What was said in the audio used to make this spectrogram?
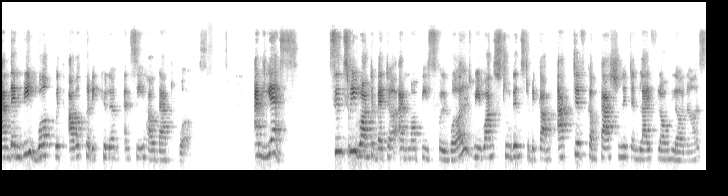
and then we work with our curriculum and see how that works. And yes, Since we want a better and more peaceful world, we want students to become active, compassionate, and lifelong learners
